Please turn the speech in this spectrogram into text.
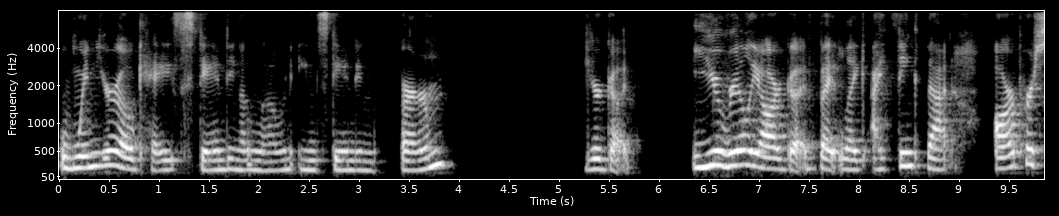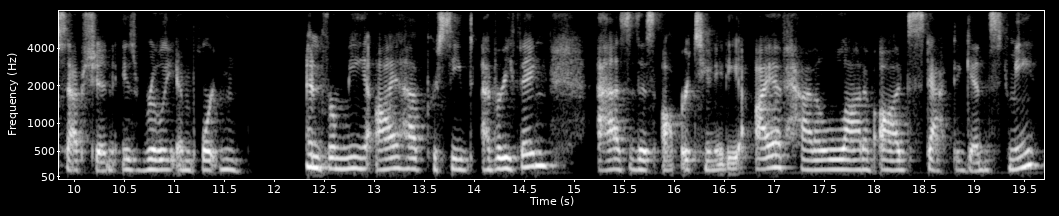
when you're okay standing alone and standing firm, you're good. You really are good. But like, I think that our perception is really important and for me, I have perceived everything as this opportunity. I have had a lot of odds stacked against me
